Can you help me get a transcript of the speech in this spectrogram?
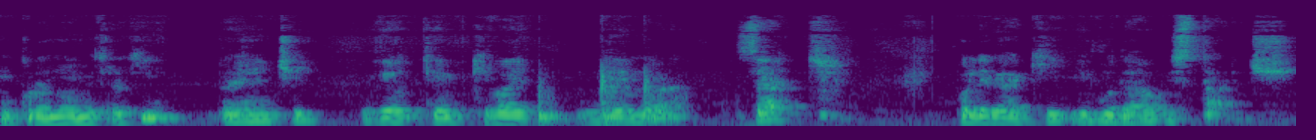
um cronômetro aqui para a gente ver o tempo que vai demorar, certo? Vou ligar aqui e vou dar o start.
